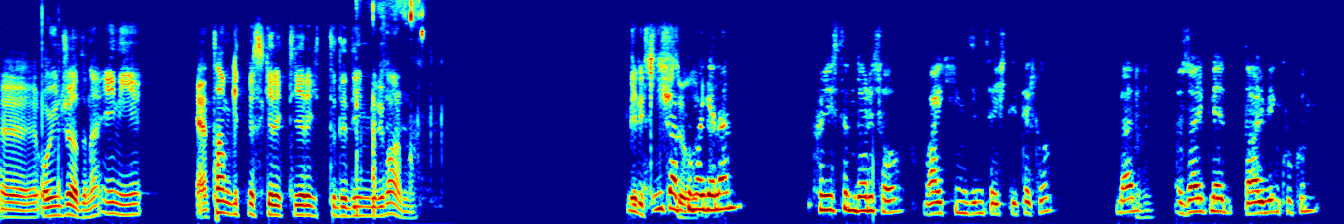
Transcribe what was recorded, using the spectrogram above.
Ee, oyuncu adına en iyi yani tam gitmesi gerektiği yere gitti dediğim biri var mı? Bir iki İlk aklıma olur. gelen Kristen Dorisov, Vikings'in seçtiği tackle. Ben Hı-hı. özellikle Dalvin Cook'un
